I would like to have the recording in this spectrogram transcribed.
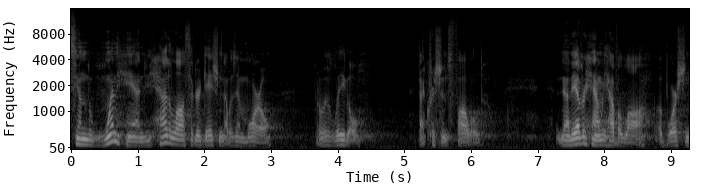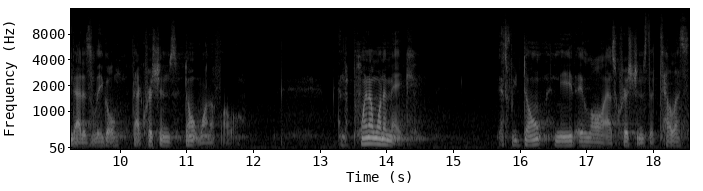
See, on the one hand, you had a law of segregation that was immoral, but it was legal, that Christians followed. Now, on the other hand, we have a law, abortion, that is legal, that Christians don't want to follow. And the point I want to make is we don't need a law as Christians to tell us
